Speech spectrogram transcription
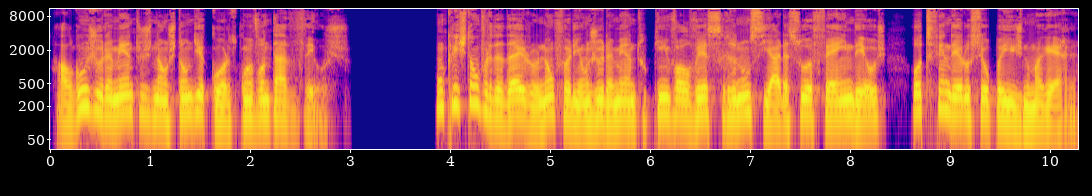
Alguns juramentos não estão de acordo com a vontade de Deus. Um cristão verdadeiro não faria um juramento que envolvesse renunciar a sua fé em Deus ou defender o seu país numa guerra.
